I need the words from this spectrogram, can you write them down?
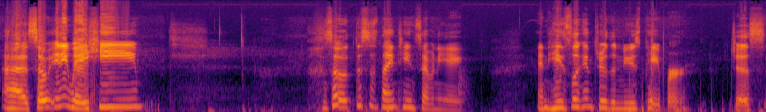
Uh, so anyway, he. So this is 1978, and he's looking through the newspaper, just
